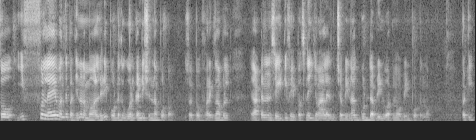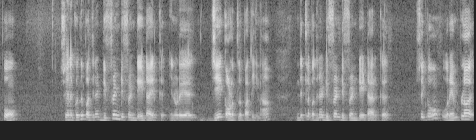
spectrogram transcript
ஸோ இஃப்லே வந்து பார்த்திங்கன்னா நம்ம ஆல்ரெடி போட்டது ஒரு கண்டிஷன் தான் போட்டோம். ஸோ இப்போ for example attendance eighty five percentage மேலே இருந்துச்சு அப்படின்னா குட் அப்படின்னு வரணும் அப்படின்னு போட்டிருந்தோம். பட் இப்போது ஸோ எனக்கு வந்து பார்த்திங்கன்னா டிஃப்ரெண்ட் டிஃப்ரெண்ட் டேட்டா இருக்குது என்னுடைய ஜே காலத்தில் பார்த்தீங்கன்னா இந்த இடத்துல பார்த்தீங்கன்னா டிஃப்ரெண்ட் டிஃப்ரெண்ட் டேட்டா இருக்குது ஸோ இப்போது ஒரு எம்ப்ளாய்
